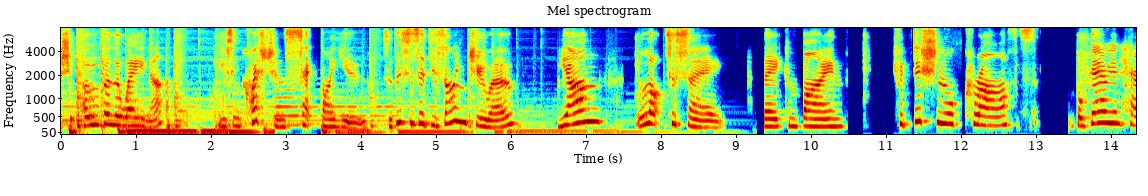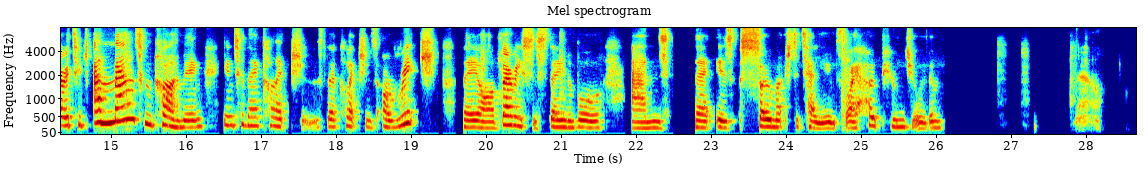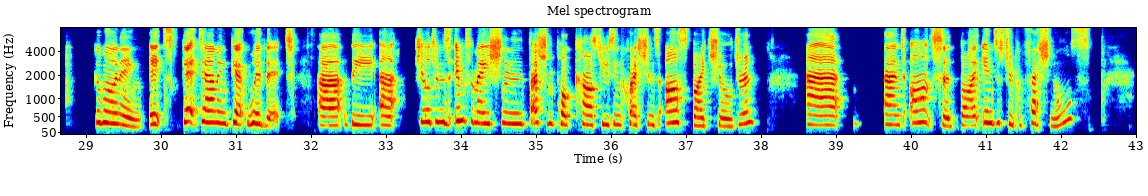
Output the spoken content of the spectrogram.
Chopova Lowena using questions set by you. So this is a design duo, young, lot to say. They combine traditional crafts, Bulgarian heritage, and mountain climbing into their collections. Their collections are rich, they are very sustainable, and there is so much to tell you. So I hope you enjoy them. Now, good morning. It's Get Down and Get With It, uh, the uh, children's information fashion podcast using questions asked by children. Uh, and answered by industry professionals.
